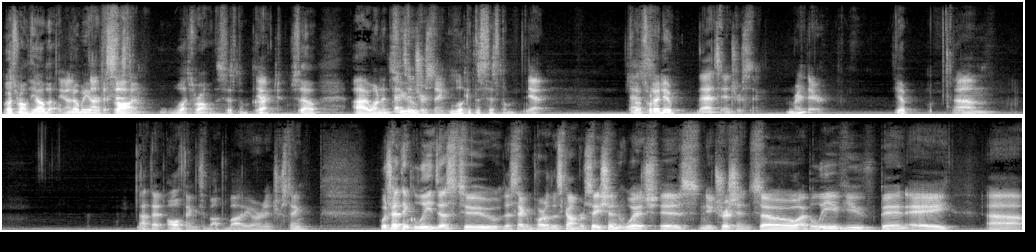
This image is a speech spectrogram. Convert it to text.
what's wrong with the elbow. Yeah, Nobody ever thought system. what's wrong with the system. Yeah. Correct. So I wanted That's to interesting. look at the system. Yeah. So that's what I do. That's interesting. Right there. Yep. Um, not that all things about the body aren't interesting, which I think leads us to the second part of this conversation, which is nutrition. So I believe you've been a uh,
